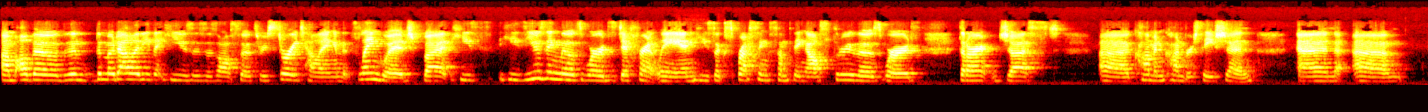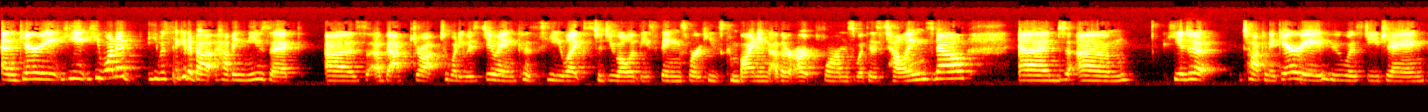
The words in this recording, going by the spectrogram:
um, although the, the modality that he uses is also through storytelling and it's language, but he's he's using those words differently and he's expressing something else through those words that aren't just uh, common conversation. And um, and Gary, he he wanted he was thinking about having music as a backdrop to what he was doing because he likes to do all of these things where he's combining other art forms with his tellings now. And um, he ended up talking to Gary, who was DJing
